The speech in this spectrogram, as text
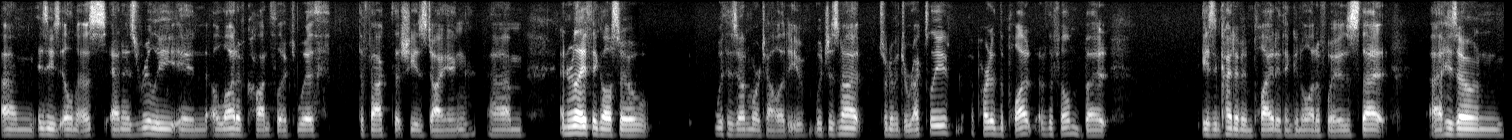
um, Izzy's illness and is really in a lot of conflict with the fact that she is dying. Um, and really, I think also with his own mortality, which is not sort of directly a part of the plot of the film, but isn't kind of implied, I think, in a lot of ways that uh, his own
